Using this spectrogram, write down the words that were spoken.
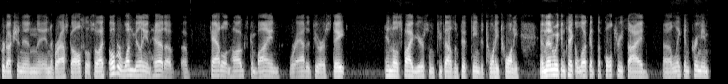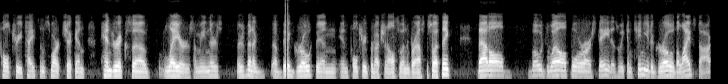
production in in Nebraska also. So over one million head of, of cattle and hogs combined were added to our state in those five years from 2015 to 2020. And then we can take a look at the poultry side. Uh, Lincoln Premium Poultry, Tyson Smart Chicken, Hendrick's uh, layers. I mean, there's there's been a, big growth in, in poultry production also in Nebraska. So I think that all bodes well for our state as we continue to grow the livestock,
